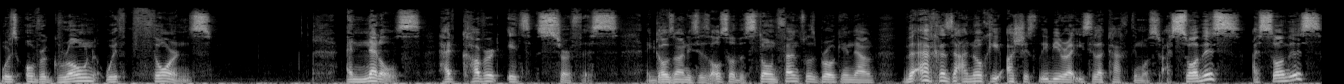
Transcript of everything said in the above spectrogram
was overgrown with thorns and nettles had covered its surface. It goes on, he says, also the stone fence was broken down. I saw this, I saw this,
